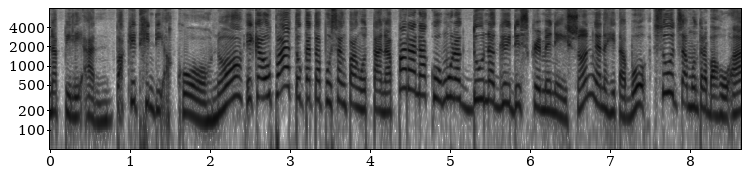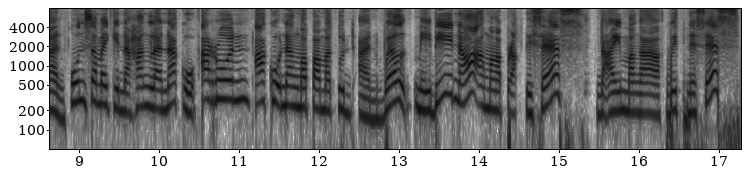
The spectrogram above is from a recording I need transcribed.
napilian. Bakit hindi ako no? Ikaw pa to katapusang pangutana para nako murag dunag yoy discrimination nga nahitabo sud sa among trabahoan. Unsa may kinahanglan nako aron ako nang mapamatud-an. Well maybe no ang mga practices na ay mga witnesses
